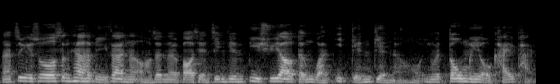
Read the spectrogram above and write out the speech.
那至于说剩下的比赛呢，哦，真的抱歉，今天必须要等晚一点点了哦，因为都没有开盘，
